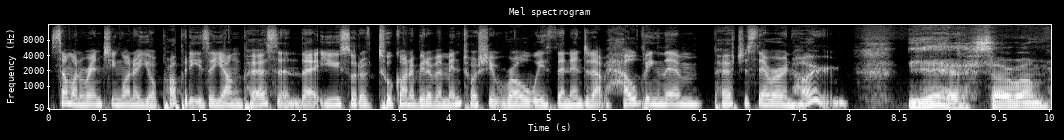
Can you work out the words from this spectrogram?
someone renting one of your properties, a young person that you sort of took on a bit of a mentorship role with and ended up helping them purchase their own home. Yeah. So, um,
